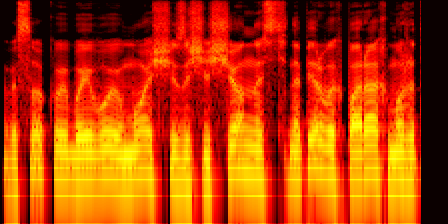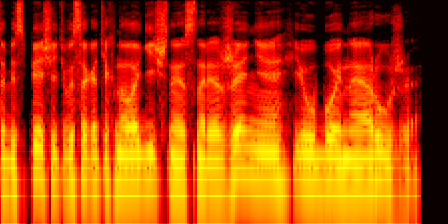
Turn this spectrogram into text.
Высокую боевую мощь и защищенность на первых порах может обеспечить высокотехнологичное снаряжение и убойное оружие,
